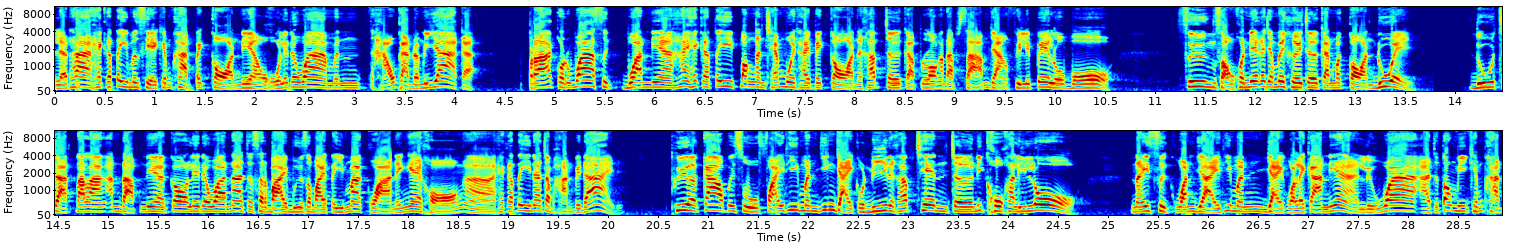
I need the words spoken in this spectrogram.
แล้วถ้าแฮกเกอร์ตี้มันเสียเข็มขัดไปก่อนเนี่ยโอ้โหเรียกได้ว่ามันหาโอกาสแบบนี้ยากอะ่ะปรากฏว่าศึกวันเนี่ยให้แฮกเกอร์ตี้ป้องกันแชมป์มวยไทยไปก่อนนะครับ เจอกับรองอันดับ 3 อย่างฟิลิเป้โลโบ ซึ่ง 2 คนนี้ก็ยังไม่เคยเจอกันมาก่อนด้วย ดูจากตารางอันดับเนี่ยก็เรียกได้ว่าน่าจะสบายบือสบายตีนมากกว่าในแง่ของแฮกเกอร์ตี้น่าจะผ่านไปได้ เพื่อก้าวไปสู่ไฟท์ที่มันยิ่งใหญ่กว่านี้นะครับ เช่น เจอนิโคคาริโลในศึกวันใหญ่ที่มันใหญ่กว่ารายการเนี่ยหรือว่าอาจจะต้องมีเข็มขัด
